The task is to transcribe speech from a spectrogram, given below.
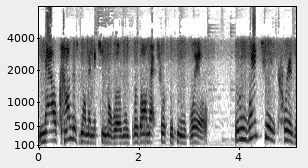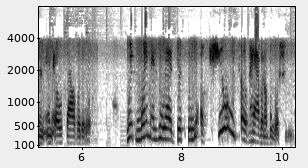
now Congresswoman Nikema Williams was on that trip with me as well. We went to a prison in El Salvador with women who had just been accused of having abortions.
